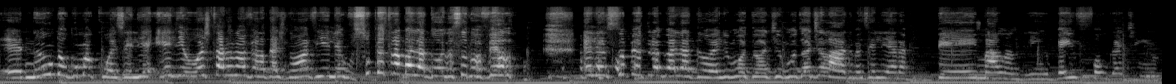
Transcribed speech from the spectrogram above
é, Nando alguma coisa. Ele, ele hoje está na novela das nove e ele é um super trabalhador nessa novela. Ele é super trabalhador, ele mudou de, mudou de lado, mas ele era bem malandrinho, bem folgadinho.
